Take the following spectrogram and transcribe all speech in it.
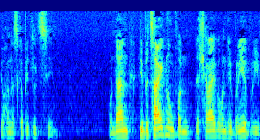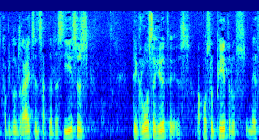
Johannes Kapitel 10. Und dann die Bezeichnung von der Schreiber von Hebräerbrief, Kapitel 13, sagt er, dass Jesus der große Hirte ist. Apostel Petrus in 1.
